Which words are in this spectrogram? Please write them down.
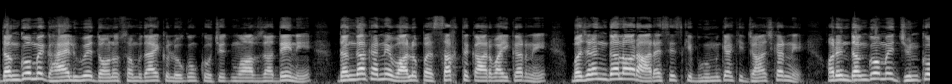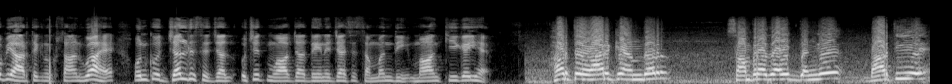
दंगों में घायल हुए दोनों समुदाय के लोगों को उचित मुआवजा देने, दंगा करने वालों पर सख्त कार्रवाई करने, बजरंग दल और आरएसएस की भूमिका की जाँच करने और इन दंगों में जिनको भी आर्थिक नुकसान हुआ है, उनको जल्द से जल्द उचित मुआवजा देने जैसे संबंधी मांग की गई है। हर त्योहार के अंदर सांप्रदायिक दंगे भारतीय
